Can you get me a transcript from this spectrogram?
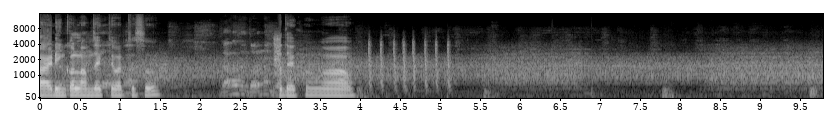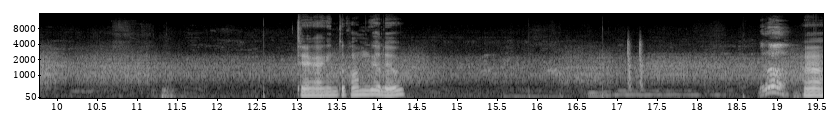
লাইটিং করলাম দেখতে পারতেছো। দেখো ওয়াও টাকা কিন্তু কম গেলেও। হ্যাঁ।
